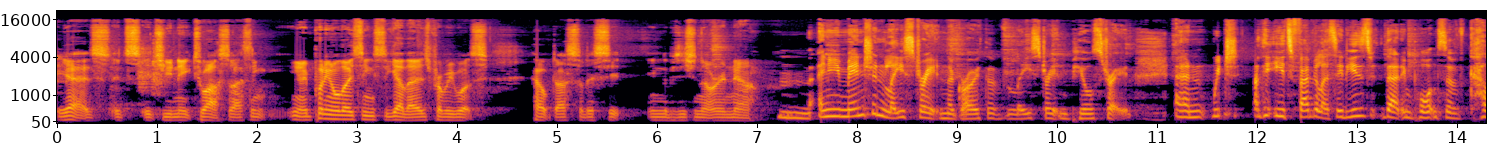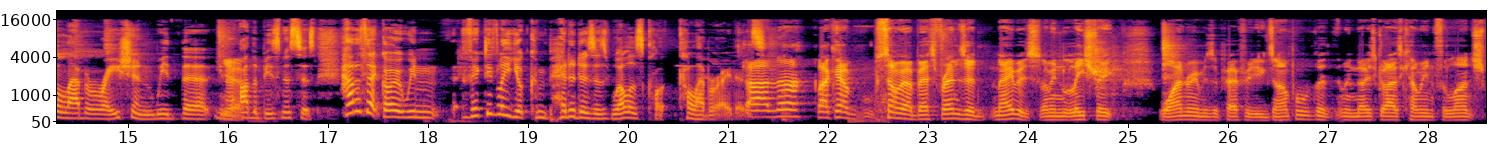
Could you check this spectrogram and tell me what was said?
yeah, it's it's it's unique to us. So I think you know putting all those things together is probably what's helped us sort of sit in the position that we're in now. Mm. And you mentioned Leigh Street and the growth of Leigh Street and Peel Street, and which I think it's fabulous. It is that importance of collaboration with the you know yeah. other businesses. How does that go when effectively you're competitors as well as co- collaborators? Uh, no, like our, some of our best friends are neighbours. I mean, Leigh Street Wine Room is a perfect example. That mean, those guys come in for lunch,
